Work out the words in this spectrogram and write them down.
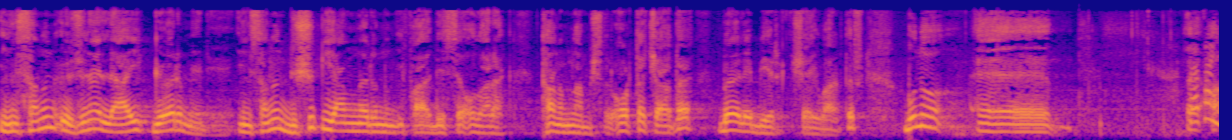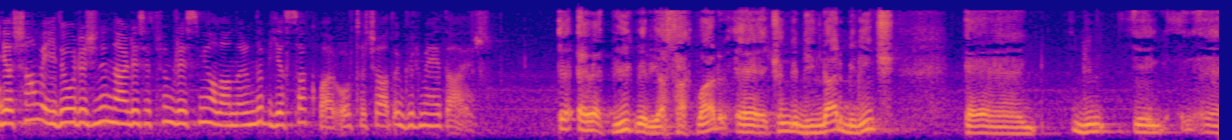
insanın özüne layık görmediği, insanın düşük yanlarının ifadesi olarak tanımlamıştır. Orta çağda böyle bir şey vardır. Bunu e, Zaten yaşam ve ideolojinin neredeyse tüm resmi alanlarında bir yasak var Orta Çağ'da gülmeye dair. E, Evet büyük bir yasak var. E, çünkü dindar bilinç e, e, e,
